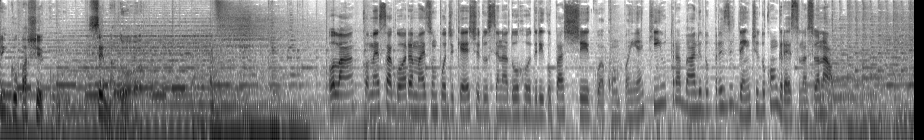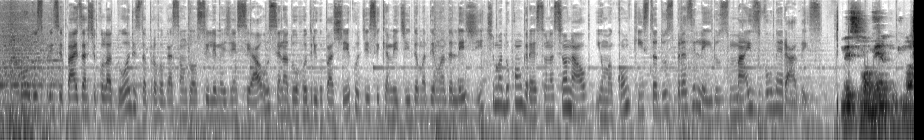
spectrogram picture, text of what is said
Rodrigo Pacheco, senador. Olá, começa agora mais um podcast do senador Rodrigo Pacheco. Acompanhe aqui o trabalho do presidente do Congresso Nacional. Um dos principais articuladores da prorrogação do auxílio emergencial, o senador Rodrigo Pacheco, disse que a medida é uma demanda legítima do Congresso Nacional e uma conquista dos brasileiros mais vulneráveis. Nesse momento, o que nós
